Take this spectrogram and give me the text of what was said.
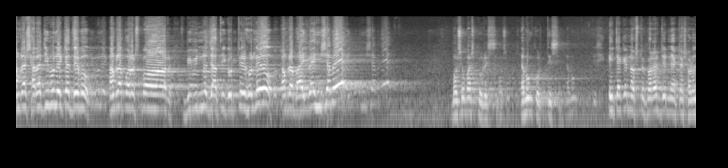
আমরা সারা জীবন এটা দেব। আমরা পরস্পর বিভিন্ন জাতি গোত্রের হলেও আমরা ভাই ভাই হিসাবে বসবাস করেছি এবং করতেছি। এইটাকে নষ্ট করার জন্য একটা ষড়যন্ত্র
